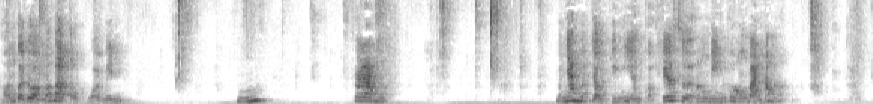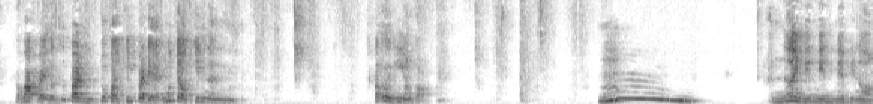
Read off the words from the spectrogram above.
หอมกระดอกมาว่าข้าวกลัวเหม็นหืมฝรั่งมันย่ามมันเจ้ากินอีหยังก็แค่เสือทั้งเหม็นของบ้านเฮาเนาะเพราะว่าไปก็คือปลาตัวก่อนกินปลาแดกมันเจ้ากินอัน เขาเอิ้นอีหยังก็อืมอันเนยเหม็นๆแม่พี่น้อง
